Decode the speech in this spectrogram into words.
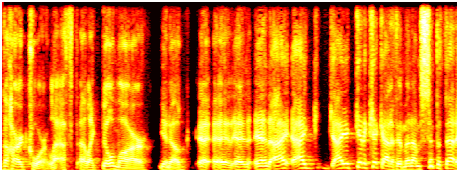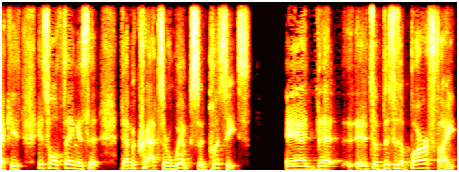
the hardcore left, uh, like Bill Maher, you know, and, and, and I, I, I get a kick out of him and I'm sympathetic. He, his whole thing is that Democrats are wimps and pussies and that it's a, this is a bar fight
